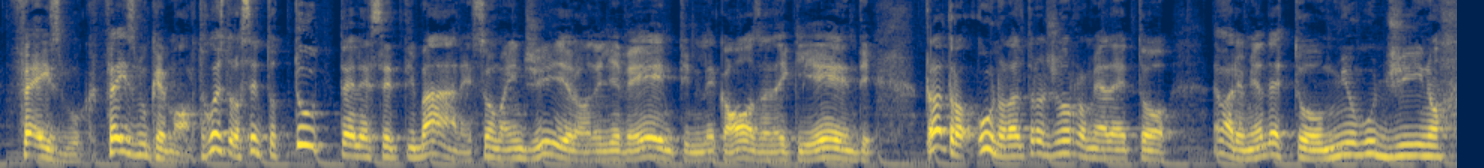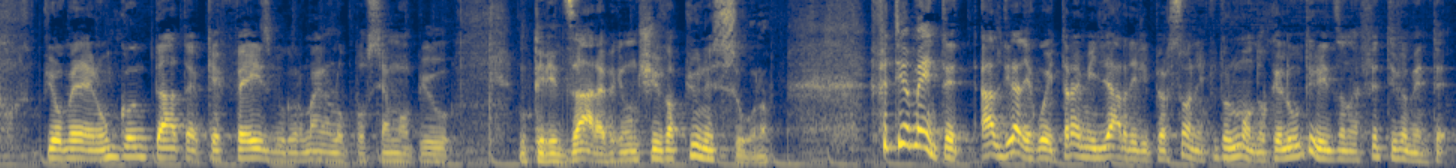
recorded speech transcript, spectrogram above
Facebook. Facebook è morto. Questo lo sento tutte le settimane, insomma, in giro, negli eventi, nelle cose, dai clienti. Tra l'altro, uno l'altro giorno mi ha detto, eh Mario, mi ha detto mio cugino, più o meno, un contatto, che Facebook ormai non lo possiamo più utilizzare perché non ci va più nessuno. Effettivamente, al di là di quei 3 miliardi di persone in tutto il mondo che lo utilizzano, effettivamente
